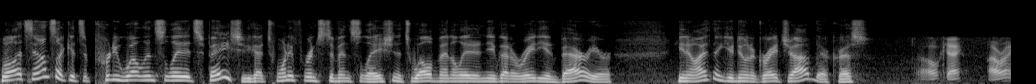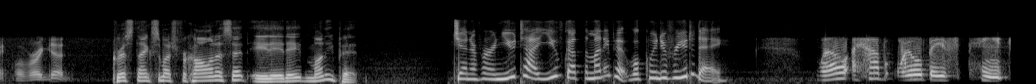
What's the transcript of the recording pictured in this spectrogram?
Well, it sounds like it's a pretty well insulated space. You've got 24 inches of insulation. It's well ventilated, and you've got a radiant barrier. You know, I think you're doing a great job there, Chris. Oh, okay. All right. Well, very good. Chris, thanks so much for calling us at 888 Money Pit. Jennifer in Utah, you've got the money pit. What can we do for you today? Well, I have oil based paint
